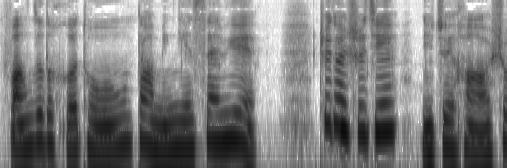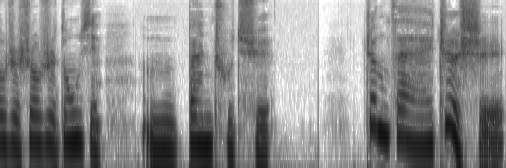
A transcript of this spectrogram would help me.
房子的合同到明年三月，这段时间你最好收拾收拾东西，嗯，搬出去。正在这时，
